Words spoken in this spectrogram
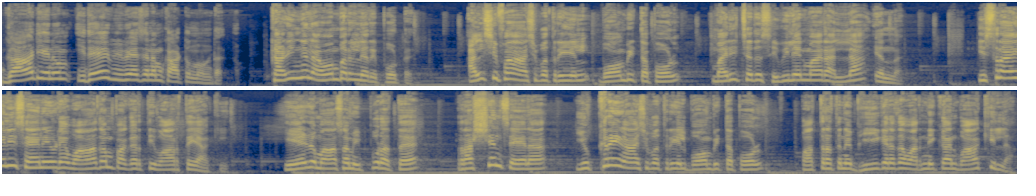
ഗാർഡിയനും ഇതേ വിവേചനം കാട്ടുന്നുണ്ട്. കഴിഞ്ഞ നവംബറിലെ റിപ്പോർട്ട് അൽഷിഫ ആശുപത്രിയിൽ ബോംബിട്ടപ്പോൾ മരിച്ചത് സിവിലിയന്മാരല്ല എന്ന് ഇസ്രായേലി സേനയുടെ വാദം പകർത്തി വാർത്തയാക്കി. ഏഴ് മാസം ഇപ്പുറത്ത് റഷ്യൻ സേന യുക്രൈൻ ആശുപത്രിയിൽ ബോംബിട്ടപ്പോൾ പത്രത്തിന് ഭീകരത വർണിക്കാൻ വാക്കില്ല.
